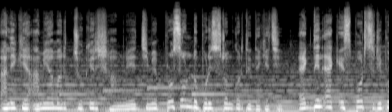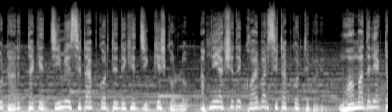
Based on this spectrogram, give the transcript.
আলীকে আমি আমার চোখের সামনে জিমে প্রচণ্ড পরিশ্রম করতে দেখেছি। একদিন এক স্পোর্টস রিপোর্টার তাকে জিমে সেট করতে দেখে জিজ্ঞেস করল, আপনি একসাথে কয়বার সেট করতে পারেন? মোহাম্মদ আলী একটা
